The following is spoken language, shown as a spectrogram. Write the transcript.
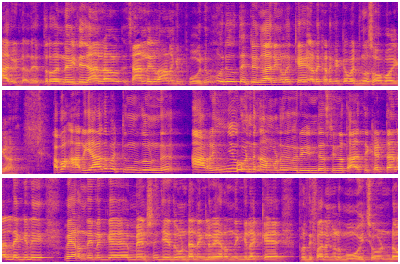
ആരുമില്ല. അത് എത്ര തന്നെ വലിയ ചാനലുകളാണെങ്കിൽ പോലും ഒരു തെറ്റും കാര്യങ്ങളൊക്കെ ഇടയ്ക്കിടയ്ക്കൊക്കെ പറ്റുന്നത് Legan. അപ്പോൾ അറിയാതെ പറ്റുന്നതുകൊണ്ട് അറിഞ്ഞുകൊണ്ട് നമ്മൾ ഒരു ഇൻഡസ്ട്രീനെ താഴ്ത്തി കെട്ടാൻ അല്ലെങ്കിൽ വേറെ എന്തെങ്കിലുമൊക്കെ മെൻഷൻ ചെയ്തുകൊണ്ട് അല്ലെങ്കിൽ വേറെ എന്തെങ്കിലുമൊക്കെ പ്രതിഫലങ്ങൾ മോഹിച്ചുകൊണ്ടോ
